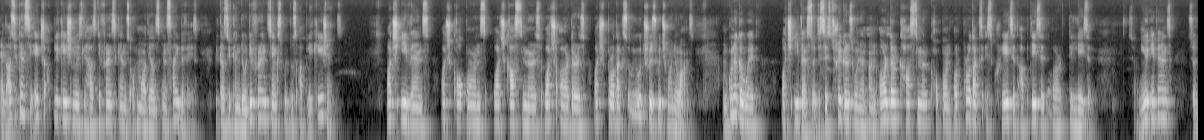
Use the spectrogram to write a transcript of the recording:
And as you can see, each application usually has different kinds of modules inside of it because you can do different things with those applications. Watch events, watch coupons, watch customers, watch orders, watch products. You choose which one you want. I'm gonna go with Watch events. So this is triggers when an, order, customer, coupon, or product is created, updated, or deleted. So new events. So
